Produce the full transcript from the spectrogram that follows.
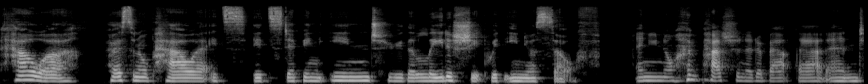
power personal power it's it's stepping into the leadership within yourself. And you know i'm passionate about that. And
